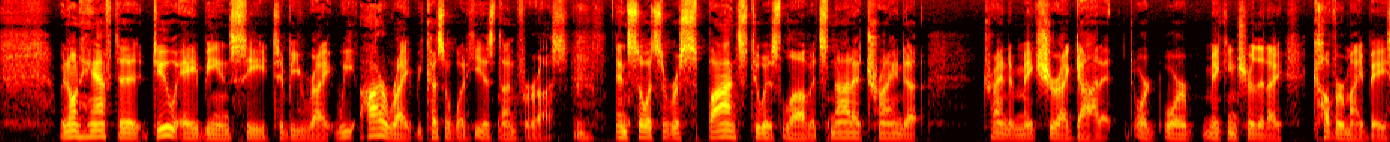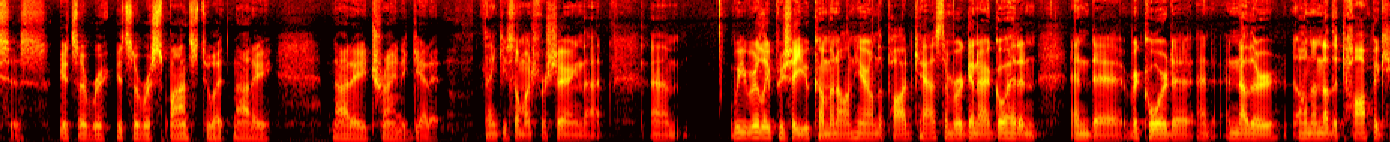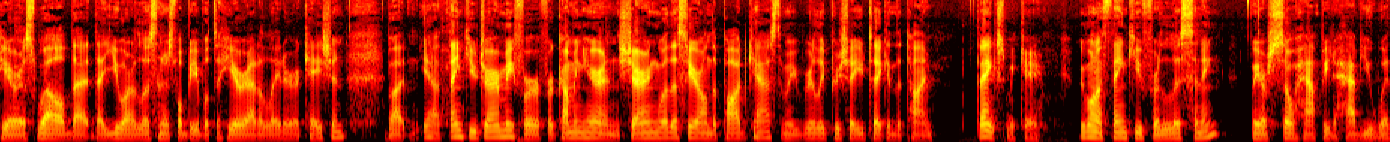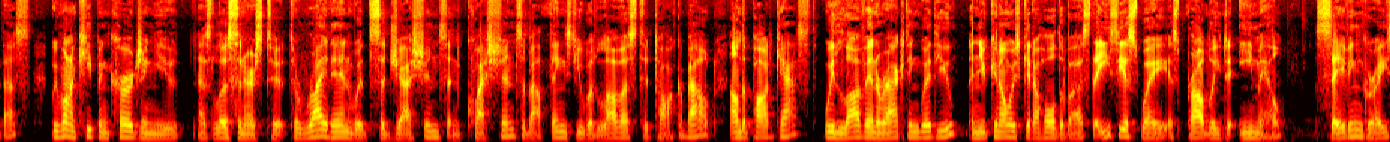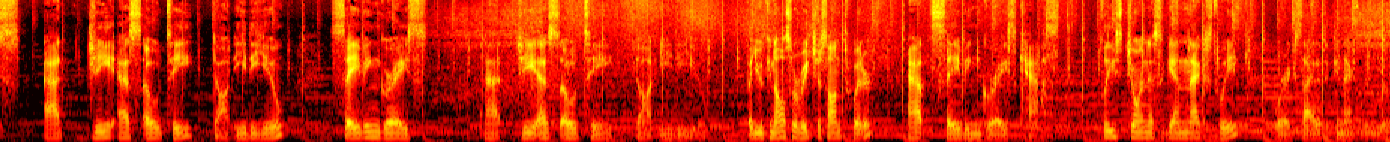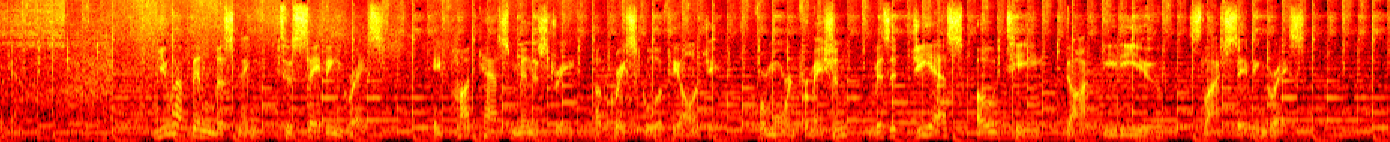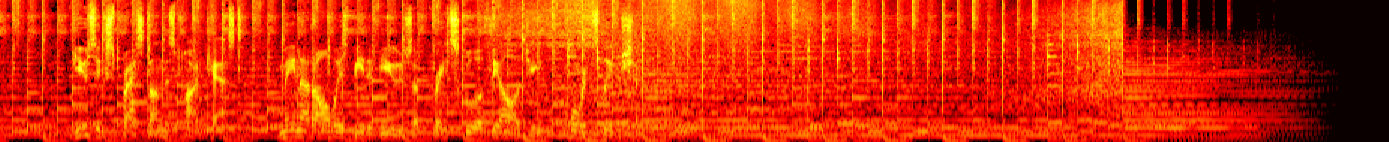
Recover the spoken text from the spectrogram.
we don't have to do A, B, and C to be right. We are right because of what He has done for us. Mm. And so it's a response to His love. It's not a trying to trying to make sure I got it or or making sure that I cover my bases. It's a re, it's a response to it, not a not a trying to get it. Thank you so much for sharing that. Um, we really appreciate you coming on here on the podcast, and we're gonna go ahead and and uh, record a, an, another on another topic here as well that that you our listeners will be able to hear at a later occasion. But yeah, thank you, Jeremy, for for coming here and sharing with us here on the podcast, and we really appreciate you taking the time. Thanks, McKay. We want to thank you for listening. We are so happy to have you with us. We want to keep encouraging you as listeners to, to write in with suggestions and questions about things you would love us to talk about on the podcast. We love interacting with you, and you can always get a hold of us. The easiest way is probably to email savinggrace at gsot.edu. savinggrace at gsot.edu. But you can also reach us on Twitter at savinggracecast. Please join us again next week. We're excited to connect with you again. You have been listening to Saving Grace, a podcast ministry of Grace School of Theology. For more information, visit gsot.edu slash saving grace. Views expressed on this podcast may not always be the views of Grace School of Theology or its leadership.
